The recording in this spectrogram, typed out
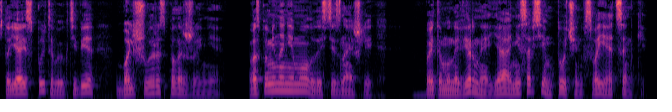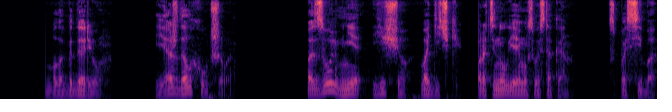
что я испытываю к тебе большое расположение. Воспоминания молодости, знаешь ли, поэтому, наверное, я не совсем точен в своей оценке. Благодарю. Я ждал худшего. Позволь мне еще водички. Протянул я ему свой стакан. Спасибо.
